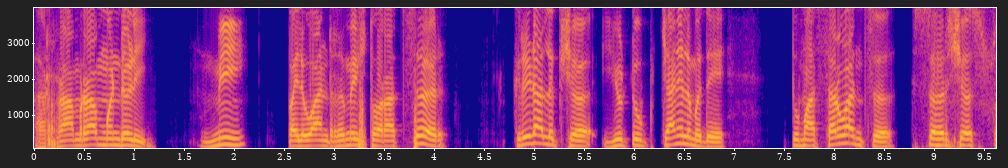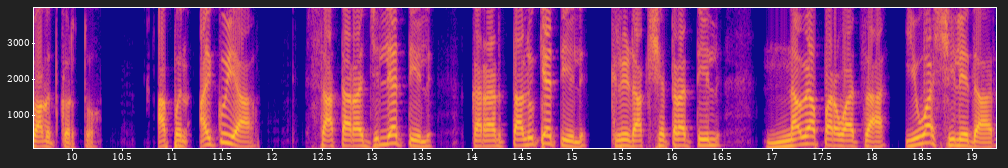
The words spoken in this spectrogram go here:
राम राम मंडळी. मी पैलवान रमेश थोरात सर. क्रीडा लक्ष यूट्यूब चॅनलमध्ये तुम्हा सर्वांचं सहर्ष स्वागत करतो. आपण ऐकूया सातारा जिल्ह्यातील कराड तालुक्यातील क्रीडा क्षेत्रातील नव्या पर्वाचा युवा शिलेदार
